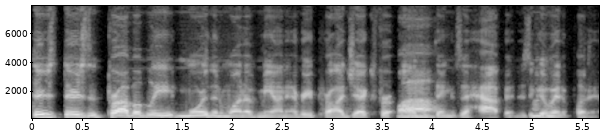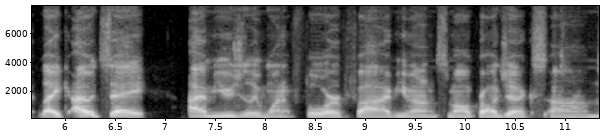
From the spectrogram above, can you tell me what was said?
there's there's probably more than one of me on every project for wow. all the things that happen is a good mm-hmm. way to put it like i would say i'm usually one of four or five even on small projects um,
